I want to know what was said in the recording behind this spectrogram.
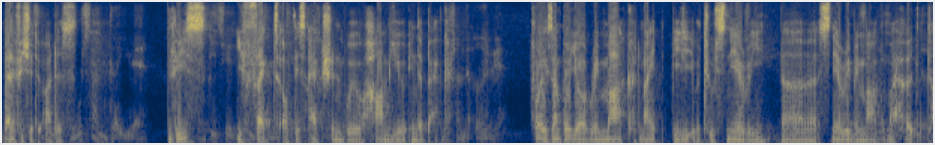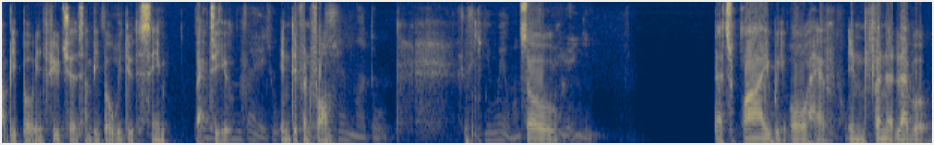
beneficial to others. This effect of this action will harm you in the back. For example, your remark might be too sneery. Uh, sneery remark might hurt some people. In future, some people will do the same back to you in different form. So that's why we all have infinite level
